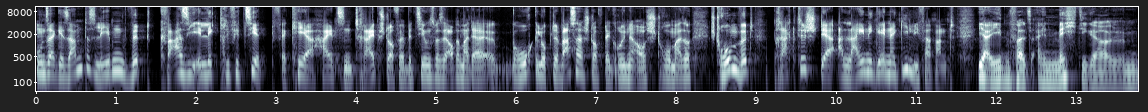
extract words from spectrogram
Unser gesamtes Leben wird quasi elektrifiziert. Verkehr, Heizen, Treibstoffe, beziehungsweise auch immer der hochgelobte Wasserstoff, der grüne Ausstrom. Also Strom wird praktisch der alleinige Energielieferant. Ja, jedenfalls ein mächtiger. Ähm,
